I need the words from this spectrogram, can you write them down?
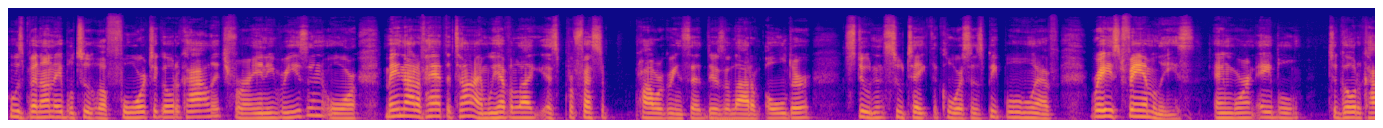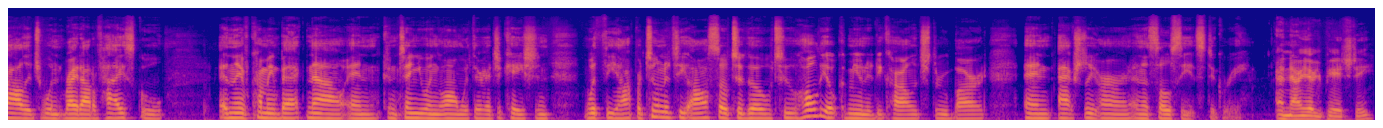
who's been unable to afford to go to college for any reason or may not have had the time. We have a like, as Professor Power-Greene said, there's a mm-hmm. lot of older students who take the courses, people who have raised families and weren't able to go to college when right out of high school and they're coming back now and continuing on with their education with the opportunity also to go to Holyoke Community College through Bard and actually earn an associate's degree. And now you have your PhD?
